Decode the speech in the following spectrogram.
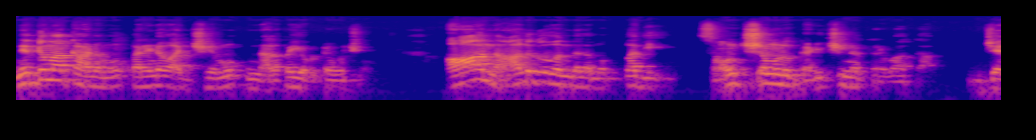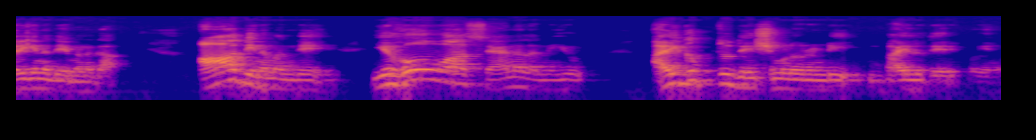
నిర్గమకాండము పన్నెండవ అధ్యాయము నలభై ఒకటో వచనం. ఆ నాలుగు వందల ముప్పది సంవత్సరములు గడిచిన తరువాత జరిగినదేమనగా ఆ దినమందే యహోవా సేనలన్నయు ఐగుప్తు దేశములో నుండి బయలుదేరిపోయాను.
